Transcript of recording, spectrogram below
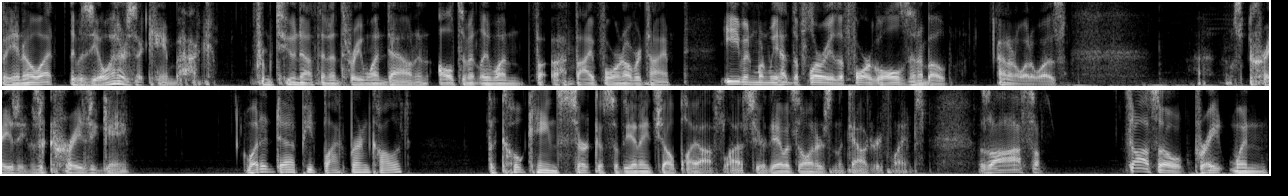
But you know what? It was the Oilers that came back from 2 nothing and 3 1 down and ultimately won uh, 5 4 in overtime. Even when we had the flurry of the four goals in about, I don't know what it was. It was crazy. It was a crazy game. What did uh, Pete Blackburn call it? The cocaine circus of the NHL playoffs last year, the Edmonton Oilers and the Calgary Flames. It was awesome. It's also great when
